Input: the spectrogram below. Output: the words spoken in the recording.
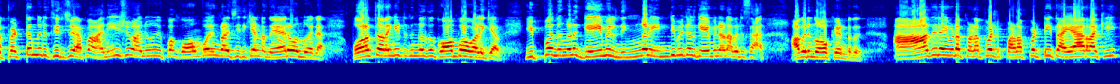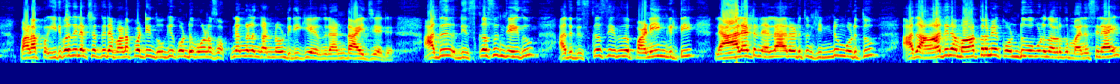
പെട്ടെന്നൊരു തിരിച്ചു അപ്പൊ അനീഷും അനുവും ഇപ്പൊ കോംബോയും കളിച്ചിരിക്കേണ്ട നേരമൊന്നുമല്ല. പുറത്തിറങ്ങിയിട്ട് നിങ്ങൾക്ക് കോംബോ കളിക്കാം. ഇപ്പൊ നിങ്ങൾ ഗെയിമിൽ നിങ്ങൾ ഇൻഡിവിജ്വൽ ഗെയിമിലാണ് അവർ അവർ നോക്കേണ്ടത്. ആദ്യം ഇവിടെ പണപ്പെട്ടി പണപ്പെട്ടി തയ്യാറാക്കി പണ ഇരുപത് ലക്ഷത്തിന്റെ പണപ്പെട്ടി തൂക്കിക്കൊണ്ട് പോകുന്ന സ്വപ്നങ്ങളും കണ്ടുകൊണ്ടിരിക്കുകയായിരുന്നു രണ്ടാഴ്ചയായിട്ട്. അത് ഡിസ്കസും ചെയ്തു. അത് ഡിസ്കസ് ചെയ്തത് പണിയും കിട്ടി. ലാലേട്ടൻ എല്ലാവരുടെ അടുത്തും ഹിൻഡും കൊടുത്തു. അത് ആദിലെ മാത്രമേ കൊണ്ടുപോകുള്ളൂ എന്ന് അവർക്ക് മനസ്സിലായി.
